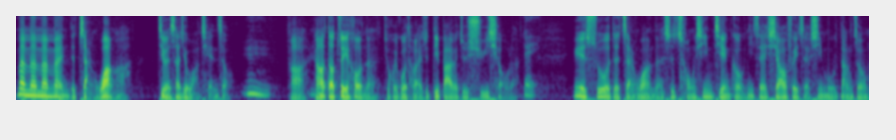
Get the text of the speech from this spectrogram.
慢慢慢慢，你的展望啊，基本上就往前走。嗯，啊，然后到最后呢，就回过头来，就第八个就是需求了。对，因为所有的展望呢，是重新建构你在消费者心目当中。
